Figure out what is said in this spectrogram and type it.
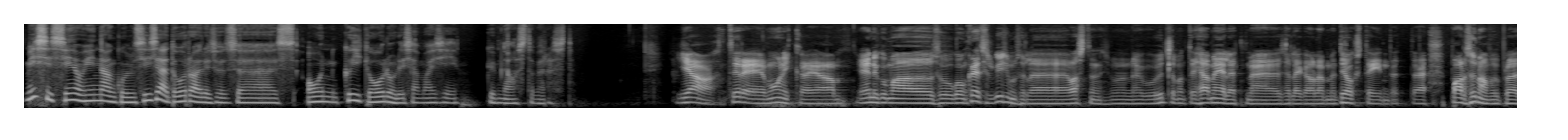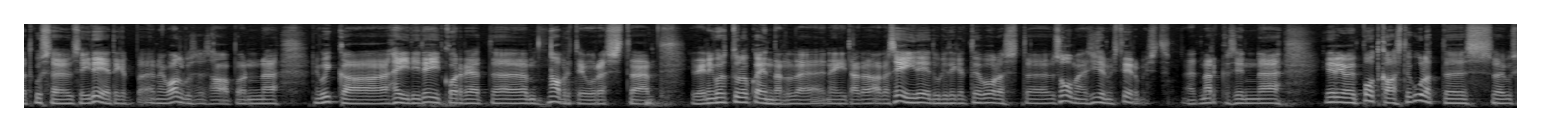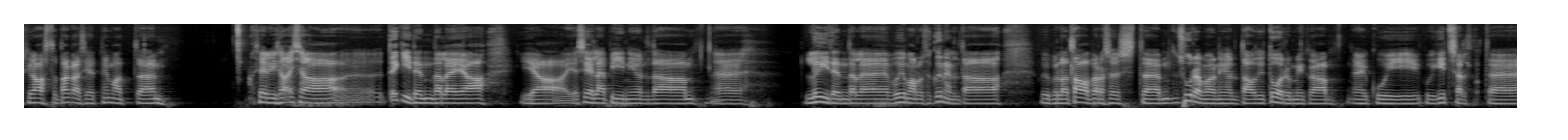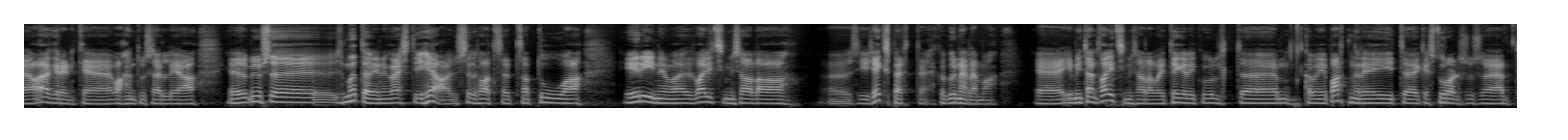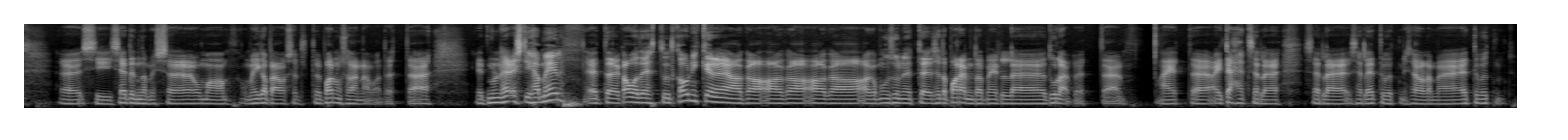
mis siis sinu hinnangul siseturvalisuses on kõige olulisem asi kümne aasta pärast? Ja tere, Monika ja, enne kui ma su konkreetsele küsimusele vastan, siis mul on nagu ütlemata hea meel, et me sellega oleme teoks teinud, et äh, paar sõna võib-olla, et kust see, see idee tegelikult äh, nagu alguse saab, on äh, nagu ikka häid ideid korjad naabrite juurest. ja teinekord tuleb ka endal neid, aga, aga see idee tuli tegelikult tõepoolest Soome siseministeeriumist, et märkasin erinevaid podcast'e kuulates kuskil aasta tagasi, et nemad sellise asja äh, tegid endale ja, ja, ja seeläbi nii-öelda äh, lõid endale võimaluse kõnelda võib-olla tavapärasest äh, suurema nii-öelda auditooriumiga kui, kui kitsalt ajakirjanike vahendusel ja, ja minu arust see, see mõte oli nagu hästi hea just selles vaates, et saab tuua erinevaid valitsemisala siis eksperte ka kõnelema ja mitte ainult valitsemisala, vaid tegelikult äh, ka meie partnereid, äh, kes turvalisuse siis edendamisse oma, oma igapäevaselt panuse annavad, et. et mul on hästi hea meel, et kaua tehtud kaunikene, aga, aga, aga, aga ma usun, et seda parem ta meil tuleb, et. et aitäh, et selle, selle, selle ettevõtmise oleme ette võtnud.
